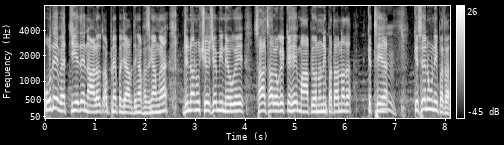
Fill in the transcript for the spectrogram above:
ਉਹਦੇ ਵਿੱਚ ਹੀ ਇਹਦੇ ਨਾਲ ਆਪਣੇ ਪੰਜਾਬ ਦੀਆਂ ਫਸੀਆਂ ਹੋਈਆਂ। ਜਿਨ੍ਹਾਂ ਨੂੰ 6-6 ਮਹੀਨੇ ਹੋ ਗਏ ਸਾਲ-ਸਾਲ ਹੋ ਗਏ ਕਿਸੇ ਮਾਂ ਪਿਓ ਨੂੰ ਨਹੀਂ ਪਤਾ ਉਹਨਾਂ ਦਾ ਕਿੱਥੇ ਆ ਕਿਸੇ ਨੂੰ ਨਹੀਂ ਪਤਾ।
